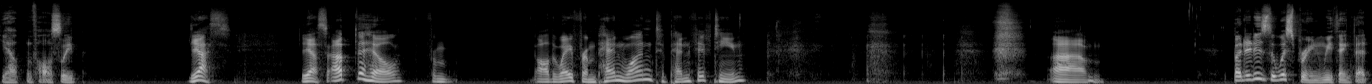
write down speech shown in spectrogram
you help them fall asleep. Yes. Yes, up the hill from all the way from pen 1 to pen 15. um, But it is the whispering we think that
